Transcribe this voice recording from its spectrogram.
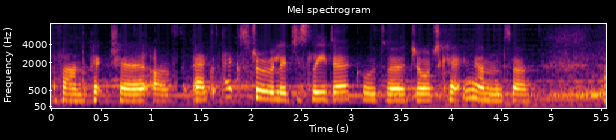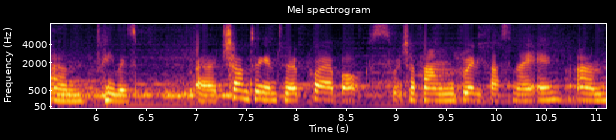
I found a picture of an extra religious leader called uh, George King and uh, um, he was uh, chanting into a prayer box which I found really fascinating. Um,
